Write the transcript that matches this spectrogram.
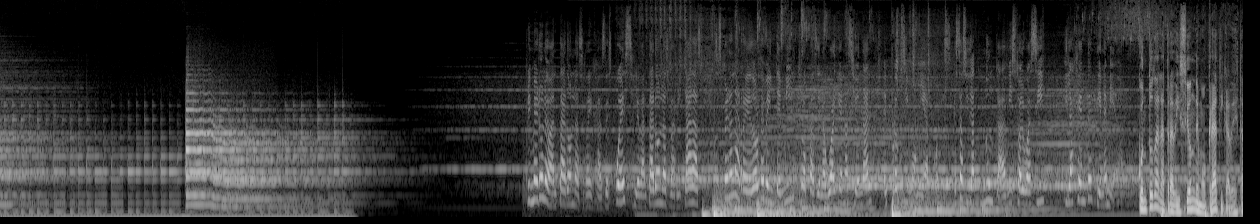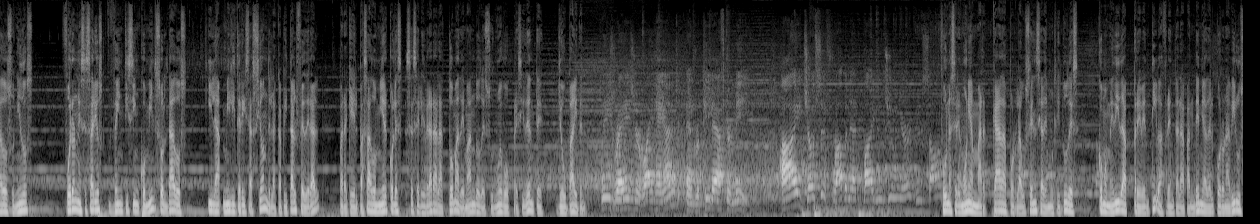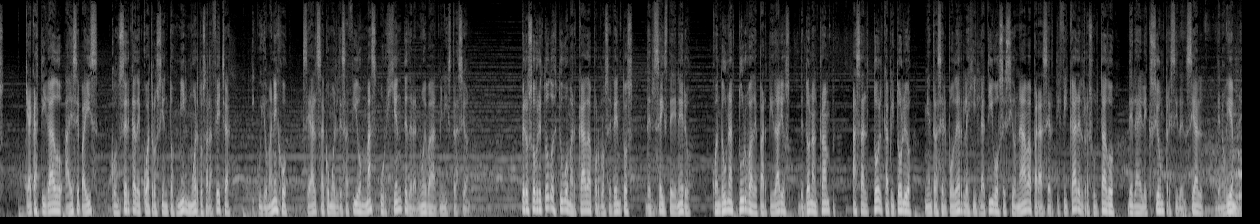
Primero levantaron las rejas, después levantaron las barricadas. Se esperan alrededor de 20.000 tropas de la Guardia Nacional el próximo miércoles. Esta ciudad nunca ha visto algo así y la gente tiene miedo. Con toda la tradición democrática de Estados Unidos, fueron necesarios 25.000 soldados y la militarización de la capital federal para que el pasado miércoles se celebrara la toma de mando de su nuevo presidente, Joe Biden. Please raise your right hand and repeat after me. Fue una ceremonia marcada por la ausencia de multitudes como medida preventiva frente a la pandemia del coronavirus que ha castigado a ese país con cerca de 400.000 muertos a la fecha y cuyo manejo se alza como el desafío más urgente de la nueva administración. Pero sobre todo estuvo marcada por los eventos del 6 de enero, cuando una turba de partidarios de Donald Trump asaltó el Capitolio mientras el Poder Legislativo sesionaba para certificar el resultado de la elección presidencial de noviembre.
